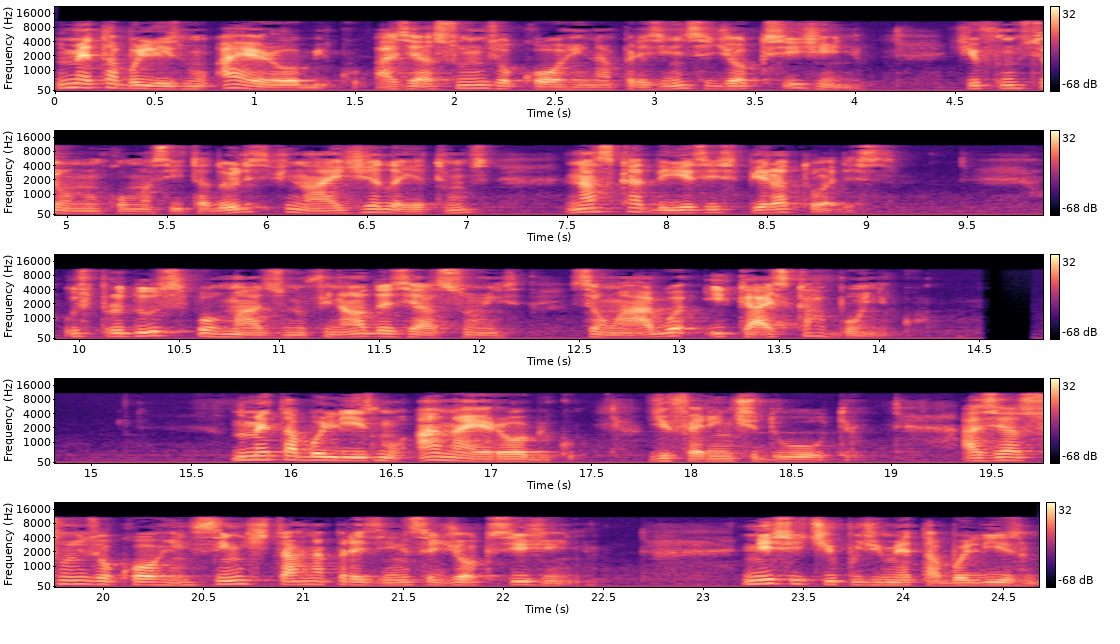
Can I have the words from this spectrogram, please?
No metabolismo aeróbico, as reações ocorrem na presença de oxigênio, que funcionam como aceitadores finais de elétrons nas cadeias respiratórias. Os produtos formados no final das reações são água e gás carbônico. No metabolismo anaeróbico, diferente do outro, as reações ocorrem sem estar na presença de oxigênio. Nesse tipo de metabolismo,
